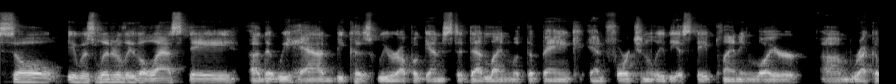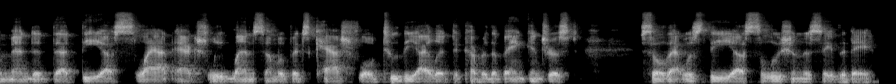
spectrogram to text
So it was literally the last day uh, that we had because we were up against a deadline with the bank. And fortunately, the estate planning lawyer um, recommended that the uh, SLAT actually lend some of its cash flow to the ILIT to cover the bank interest. So that was the uh, solution to save the day.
